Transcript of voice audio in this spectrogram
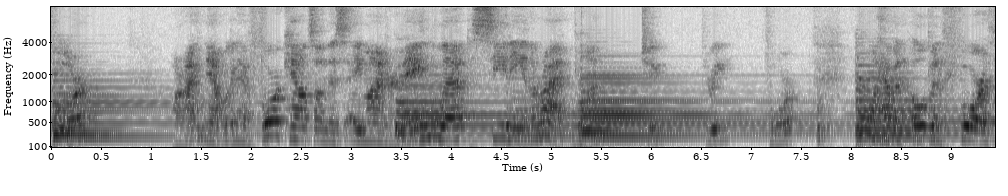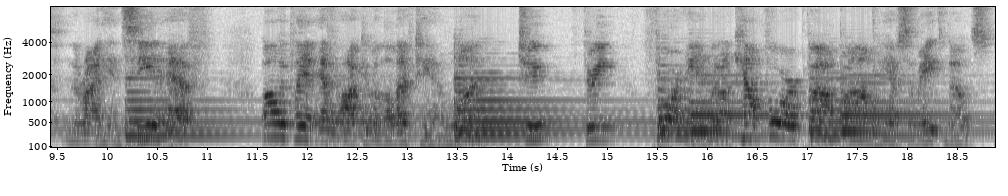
four. All right, now we're gonna have four counts on this A minor. A in the left, C and E in the right. One, two, three, four. Then we'll have an open fourth in the right hand, C and F, while we play an F octave on the left hand. One, two, three, four, and, but on count four, bum, bum, we have some eighth notes.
